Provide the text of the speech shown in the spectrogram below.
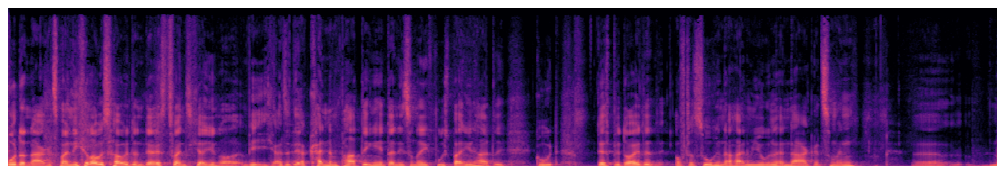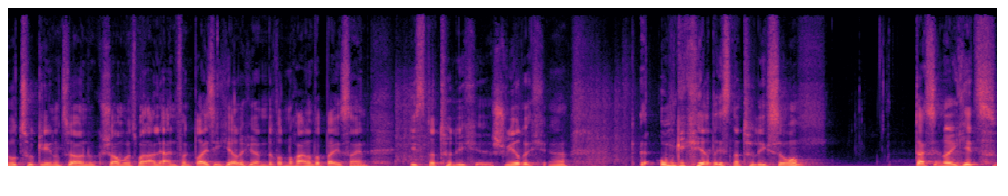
oder Nagelsmann nicht raushaut und der ist 20 Jahre jünger wie ich. Also der kann ein paar Dinge, dann ist er natürlich Fußball inhaltlich gut. Das bedeutet, auf der Suche nach einem jungen Nagelsmann äh, nur zu gehen und zu sagen, schauen wir uns mal alle Anfang 30-Jährige an, da wird noch einer dabei sein, ist natürlich äh, schwierig. Ja. Umgekehrt ist natürlich so, dass ich euch jetzt,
